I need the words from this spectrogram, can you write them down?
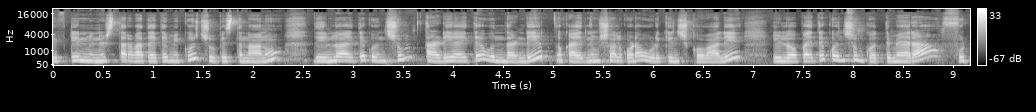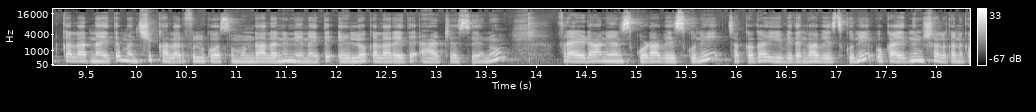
ఫిఫ్టీన్ మినిట్స్ తర్వాత అయితే మీకు చూపిస్తున్నాను. దీనిలో అయితే కొంచెం తడి అయితే ఉందండి. ఒక ఐదు నిమిషాలు కూడా ఉడికించుకోవాలి. ఈ లోపైతే అయితే కొంచెం కొత్తిమీర ఫుడ్ కలర్ని అయితే మంచి కలర్ఫుల్ కోసం ఉండాలని నేనైతే ఎల్లో కలర్ అయితే యాడ్ చేసాను ఫ్రైడ్ ఆనియన్స్ కూడా వేసుకుని చక్కగా ఈ విధంగా వేసుకుని ఒక ఐదు నిమిషాలు కనుక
